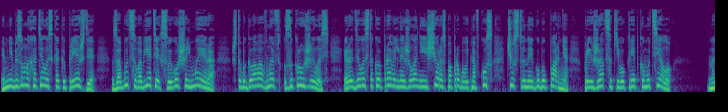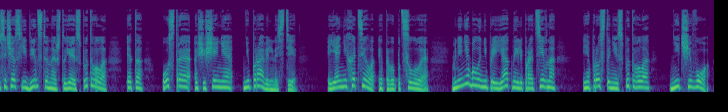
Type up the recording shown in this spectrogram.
И мне безумно хотелось, как и прежде, забыться в объятиях своего Шельмейра, чтобы голова вновь закружилась, и родилось такое правильное желание еще раз попробовать на вкус чувственные губы парня, прижаться к его крепкому телу. Но сейчас единственное, что я испытывала, это острое ощущение неправильности. Я не хотела этого поцелуя. Мне не было неприятно или противно, я просто не испытывала ничего —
